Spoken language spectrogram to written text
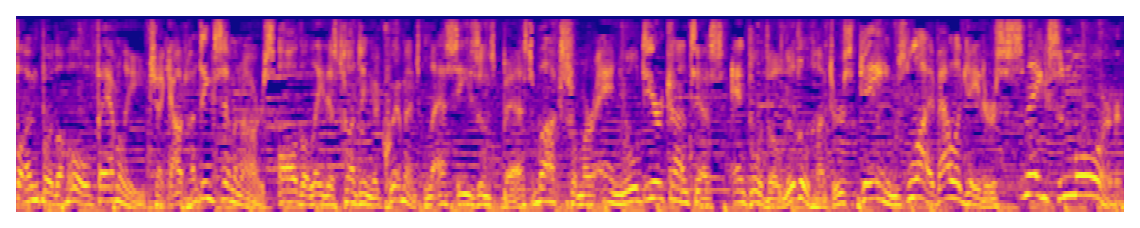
Fun for the whole family. Check out hunting seminars, all the latest hunting equipment, last season's best bucks from our annual deer contest, and for the little hunters, games, live alligators, snakes, and more.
